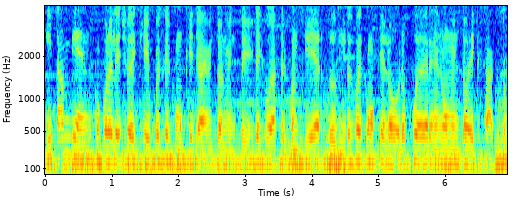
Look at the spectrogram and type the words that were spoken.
y también como por el hecho de que pues él como que ya eventualmente dejó de hacer conciertos, entonces fue como que lo, lo puede ver en el momento exacto.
